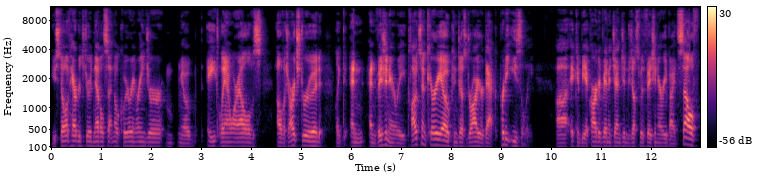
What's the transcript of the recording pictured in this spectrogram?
you still have Heritage Druid, Nettle Sentinel, Quirion Ranger, you know, eight Llanowar Elves, Elvish Archdruid, like, and, and Visionary. Cloudstone Curio can just draw your deck pretty easily. Uh, it can be a card advantage engine just with Visionary by itself.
